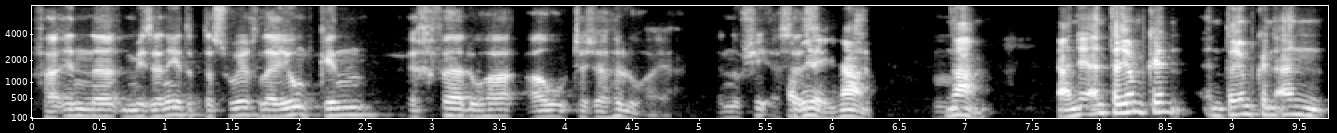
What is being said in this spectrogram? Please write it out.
فإن ميزانية التسويق لا يمكن إغفالها أو تجاهلها يعني إنه شيء أساسي. طبيعي نعم. مم. نعم. يعني أنت يمكن أنت يمكن أن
